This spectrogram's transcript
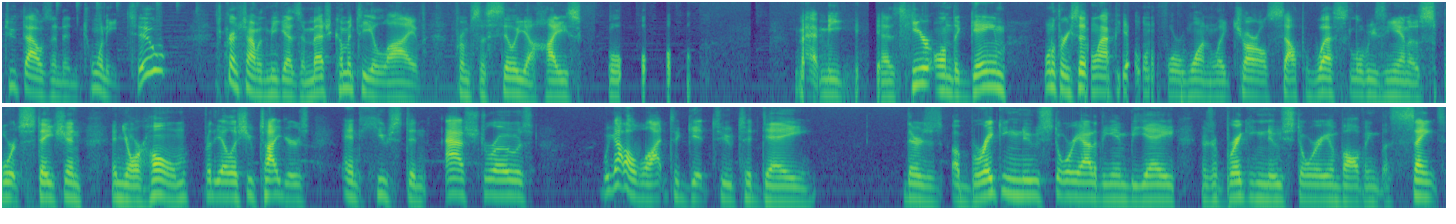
2022. It's Crunch Time with Miguez and Mesh coming to you live from Cecilia High School. Matt Miguez here on the game. 1037 Lafayette, 1041 Lake Charles, Southwest Louisiana's sports station, and your home for the LSU Tigers and Houston Astros. We got a lot to get to today. There's a breaking news story out of the NBA. There's a breaking news story involving the Saints.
